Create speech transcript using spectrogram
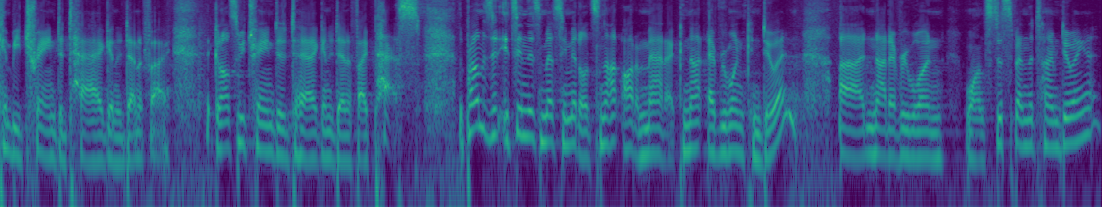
can be trained to tag and identify. They can also be trained to tag and identify pests. The problem is that it's in this messy middle. It's not automatic. Not everyone can do it. Uh, not everyone wants to spend the time doing it.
